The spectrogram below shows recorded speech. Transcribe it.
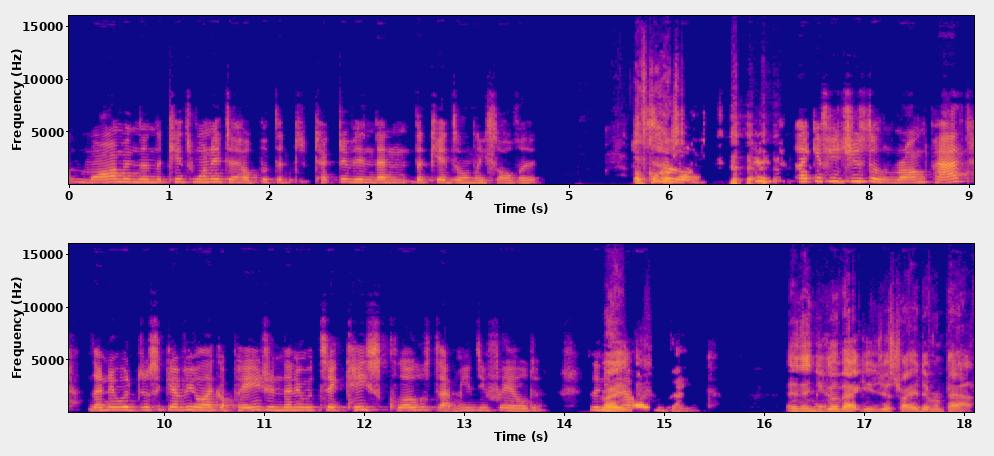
mom and then the kids wanted to help with the detective and then the kids only solve it. Of course. So, like if you choose the wrong path, then it would just give you like a page, and then it would say "case closed." That means you failed. Then Right. you have to go back. And then you go back you just try a different path.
